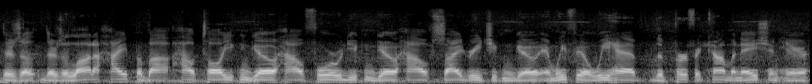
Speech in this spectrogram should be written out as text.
There's a, there's a lot of hype about how tall you can go, how forward you can go, how side reach you can go, and we feel we have the perfect combination here.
